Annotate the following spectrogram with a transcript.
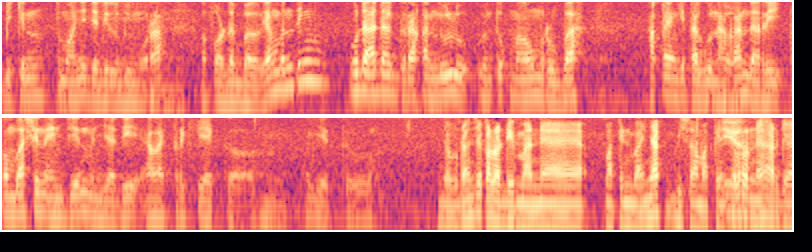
bikin semuanya jadi lebih murah, affordable. Yang penting udah ada gerakan dulu untuk mau merubah apa yang kita gunakan dari combustion engine menjadi electric vehicle. Begitu. Mudah-mudahan sih kalau demandnya makin banyak bisa makin Iya. turun ya harga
